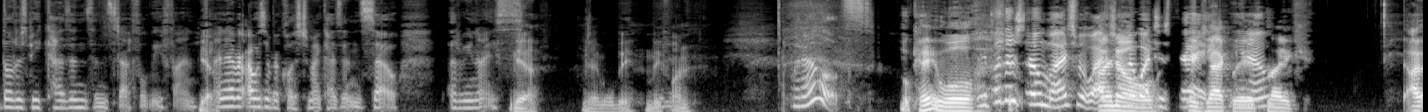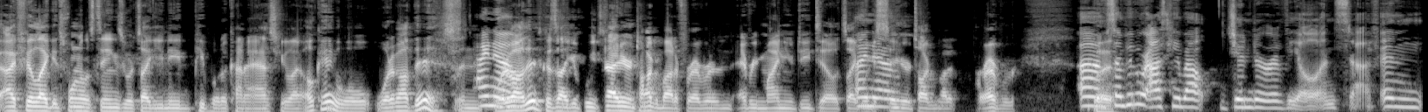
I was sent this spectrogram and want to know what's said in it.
they'll just be cousins and stuff will be fun. Yeah. I never I was never close to my cousins, so that'll be nice. Yeah, yeah, it will be. It'll be Yeah. fun. What else? Okay, well, I feel there's so much, but I, I just don't know know what to say. exactly. You know? It's like I, I feel like it's one of those things where it's like you need people to kind of ask you, like, okay, well, what about this? And I what know. about this? Because like if we sat here and talked about it forever and every minute detail, it's like we know. sit here and talk about it forever. Um, But- some people were asking about gender reveal and stuff, and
